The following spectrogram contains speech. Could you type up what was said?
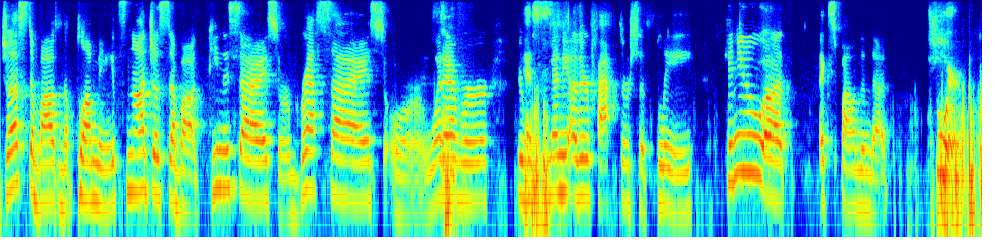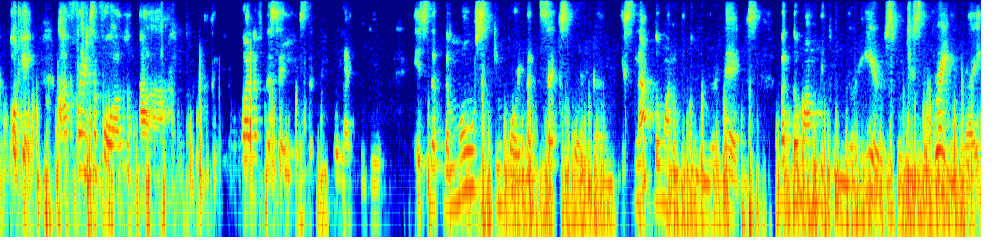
just about the plumbing it's not just about penis size or breast size or whatever there yes. many other factors at play. Can you uh, expound on that? Sure. Okay. Uh, first of all, uh, one of the sayings that people like to give is that the most important sex organ is not the one between your legs, but the one between your ears, which is the brain, right?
